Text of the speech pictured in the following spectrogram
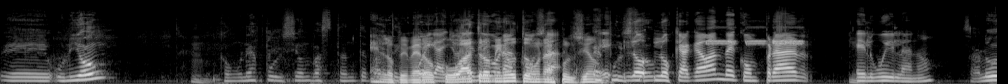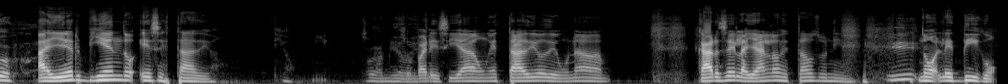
eh, Unión con una expulsión bastante En los primeros Oiga, cuatro una minutos una, expulsión. Eh, lo- los que acaban de comprar el Huila, ¿no? Saludos. Ayer viendo ese estadio. Dios mío. Eso da miedo. Eso ¿viste? parecía un estadio de una cárcel allá en los Estados Unidos. Y No, les digo,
